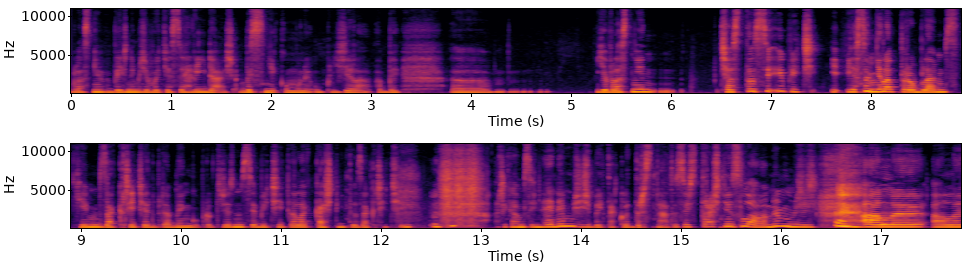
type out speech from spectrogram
vlastně v běžném životě se hlídáš, abys někomu neublížila, aby um, je vlastně často si i vyčí... Já jsem měla problém s tím zakřičet v dubbingu, protože jsem si vyčítala, každý to zakřičí. A říkám si, ne, nemůžeš být takhle drsná, to jsi strašně zlá, nemůžeš. Ale, ale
